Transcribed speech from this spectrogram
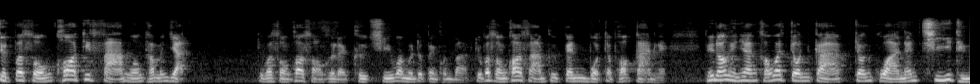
จุดประสงค์ข้อที่สามของธรรมบัญญัติจุดประสงค์ข้อสองคืออะไรคือชี้ว่ามันต้องเป็นคนบาปจุดประสงค์ข้อสามคือเป็นบทเฉพาะการไงพี่น้องเห็นยังเขาว่าจนกว่าจนกว่านั้นชี้ถึง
